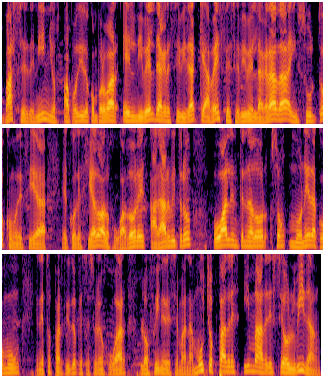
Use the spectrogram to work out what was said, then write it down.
base de niños ha podido comprobar el nivel de agresividad que a veces se vive en la grada, insultos, como decía el colegiado, a los jugadores, al árbitro o al entrenador son moneda común en estos partidos que se suelen jugar los fines de semana. Muchos padres y madres se olvidan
